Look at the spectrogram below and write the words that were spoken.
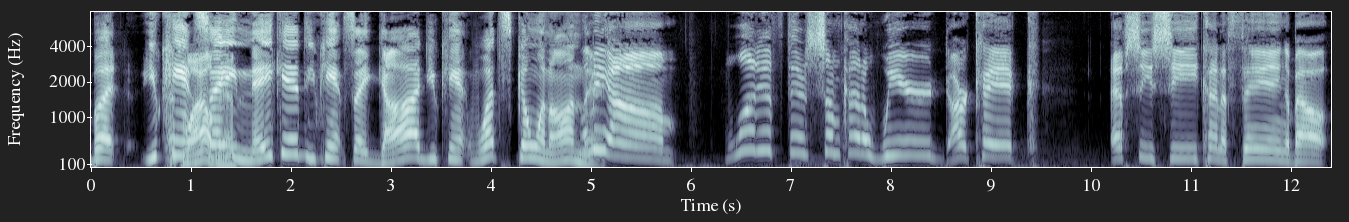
but you can't wild, say man. naked. You can't say God. You can't. What's going on Let there? me um what if there's some kind of weird archaic FCC kind of thing about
